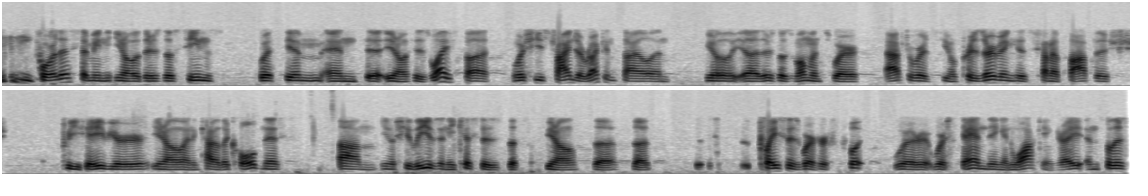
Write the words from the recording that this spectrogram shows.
for this. I mean, you know, there's those scenes with him and uh, you know his wife uh, where she's trying to reconcile, and you know, uh, there's those moments where afterwards, you know, preserving his kind of foppish behavior, you know, and kind of the coldness. Um, you know, she leaves and he kisses the, you know, the the places where her foot were were standing and walking, right? And so there's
